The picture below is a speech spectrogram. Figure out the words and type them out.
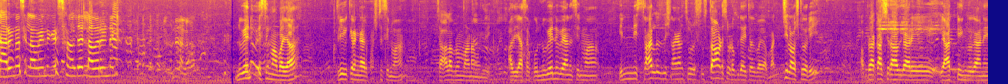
తరుణ్ వస్తే లవ్ ఎందుకు చేస్తాం ఆల్రెడీ లవర్ ఉండగా. నువ్వే నువ్వే సినిమా భయ త్రివిక్రమ్ గారి ఫస్ట్ సినిమా. చాలా బ్రహ్మాండంగా ఉంది. అది అసలు నువ్వే నువ్వే అనే సినిమా. ఎన్నిసార్లు చూసినా కానీ చూడ చూస్తా ఉంటే చూడబుద్ధి అవుతుంది భయ మంచి లవ్ స్టోరీ ఆ ప్రకాష్ రాజు గారి యాక్టింగ్ కానీ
